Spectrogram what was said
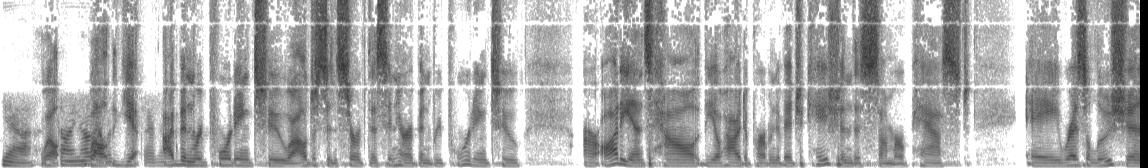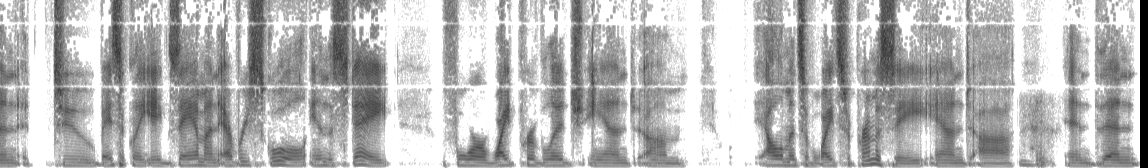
yeah Well, so I know well, yeah. disturbing. I've been reporting to. I'll just insert this in here. I've been reporting to our audience how the Ohio Department of Education this summer passed a resolution to basically examine every school in the state for white privilege and um, elements of white supremacy, and uh, and then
